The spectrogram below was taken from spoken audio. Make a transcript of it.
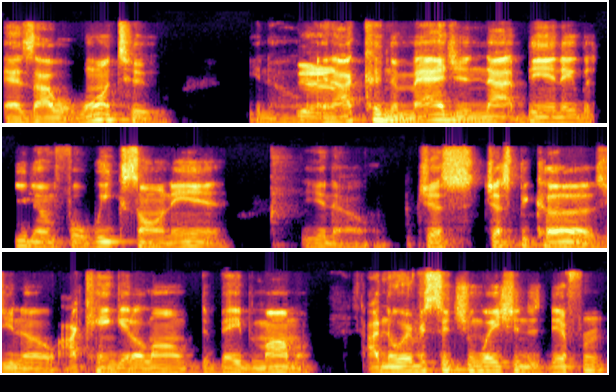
as i would want to you know. And i couldn't imagine not being able to see them for weeks on end you know just just because you know i can't get along with the baby mama. I know every situation is different.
